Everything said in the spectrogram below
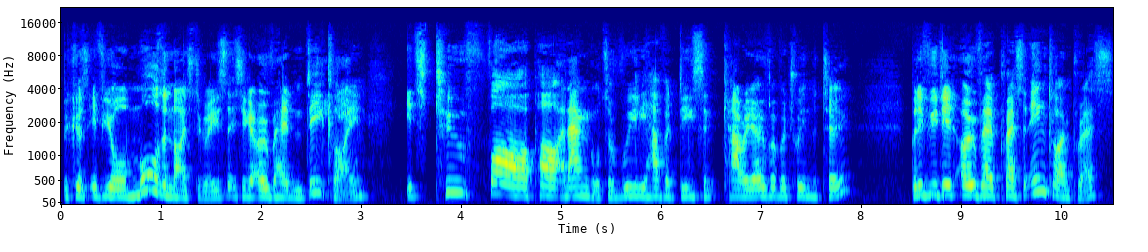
Because if you're more than 90 degrees, let's say you go overhead and decline, it's too far apart an angle to really have a decent carryover between the two. But if you did overhead press and incline press,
